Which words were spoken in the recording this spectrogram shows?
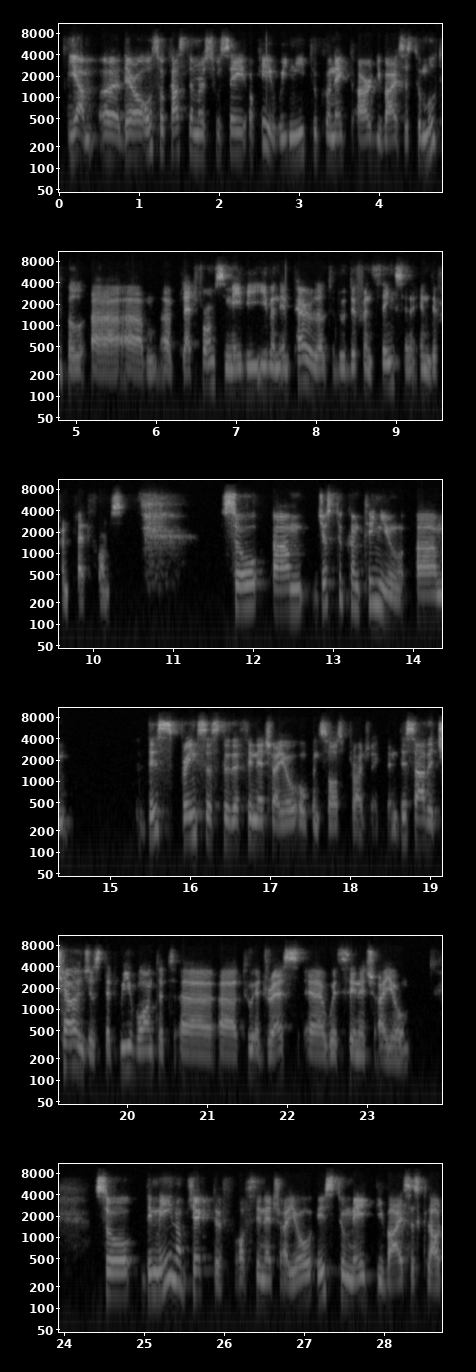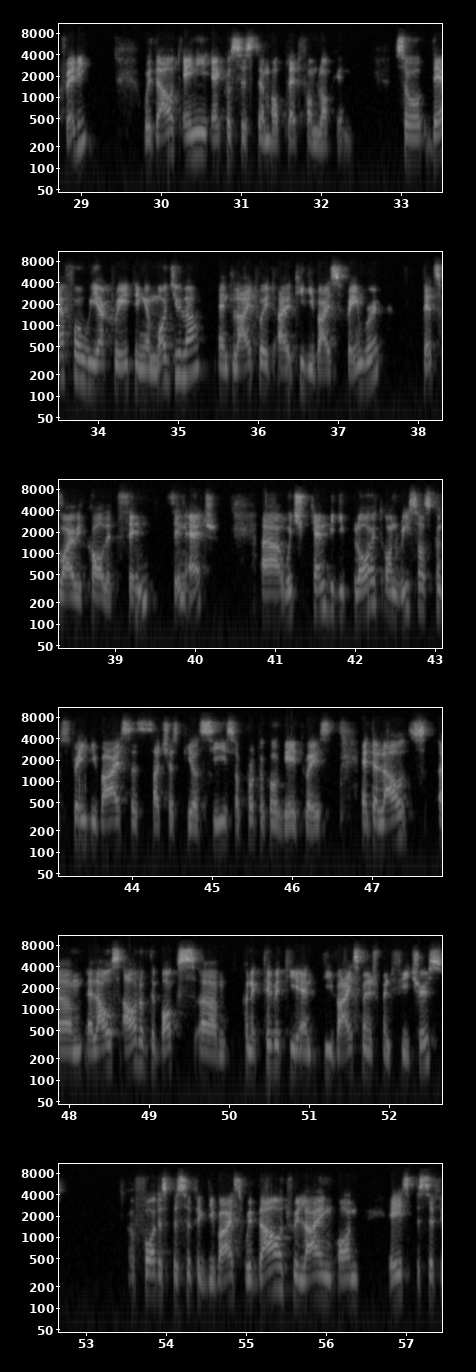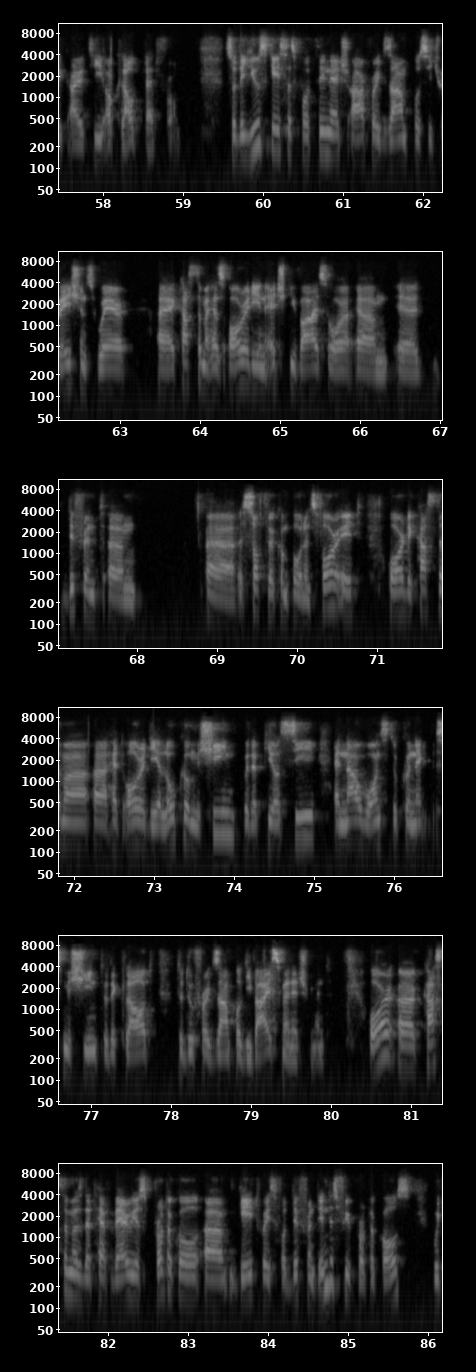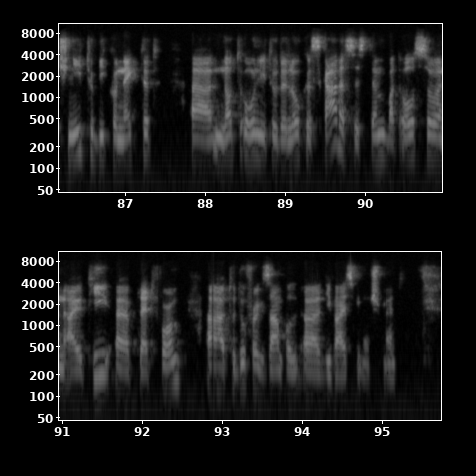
yeah, uh, there are also customers who say, okay, we need to connect our devices to multiple uh, um, uh, platforms, maybe even in parallel to do different things in, in different platforms. So um, just to continue, um, this brings us to the ThinEdge.io open source project. And these are the challenges that we wanted uh, uh, to address uh, with ThinEdge.io. So the main objective of ThinEdge.io is to make devices cloud ready without any ecosystem or platform lock-in. So therefore, we are creating a modular and lightweight IoT device framework. That's why we call it Thin, Thin Edge. uh, which can be deployed on resource-constrained devices such as PLCs or protocol gateways. It allows, um, allows out-of-the-box um, connectivity and device management features for the specific device without relying on a specific IoT or cloud platform. So the use cases for thin edge are, for example, situations where a customer has already an edge device or um, different um, uh, software components for it, or the customer uh, had already a local machine with a PLC and now wants to connect this machine to the cloud to do, for example, device management. Or uh, customers that have various protocol uh, gateways for different industry protocols, which need to be connected uh, not only to the local SCADA system, but also an IoT platform to do, for example, device management.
